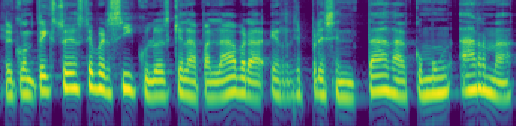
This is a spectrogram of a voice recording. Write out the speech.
El contexto de este versículo es que la palabra es representada como un arma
